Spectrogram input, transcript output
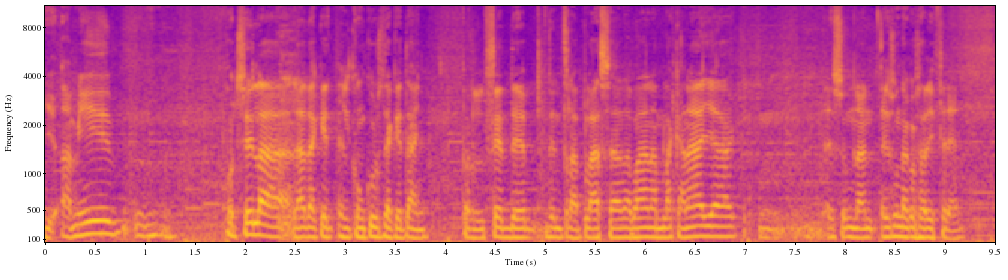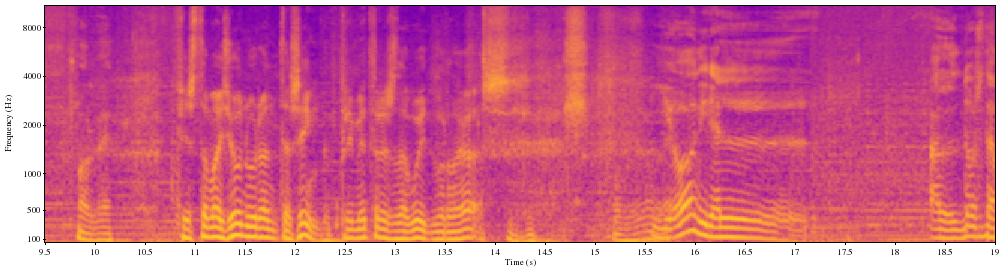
Jo- A mi potser la, la el concurs d'aquest any per el fet de- d'entrar a plaça davant amb la canalla mm, és una, és una cosa diferent Molt bé. Festa Major 95, primer 3 de 8, Bordegàs. Jo diré el, el, 2 de,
